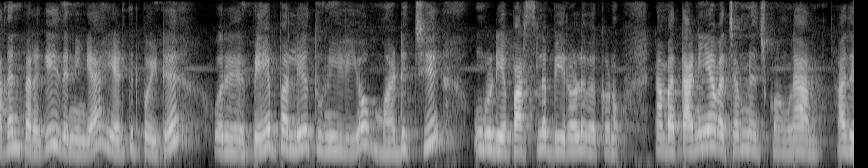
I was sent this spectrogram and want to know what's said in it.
அதன் பிறகு இதை நீங்கள் எடுத்துகிட்டு போயிட்டு ஒரு பேப்பர்லேயோ துணியிலையோ மடித்து உங்களுடைய பர்ஸில் பீரோவில் வைக்கணும். நம்ம தனியாக வச்சோம்னு வச்சுக்கோங்களேன் அது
